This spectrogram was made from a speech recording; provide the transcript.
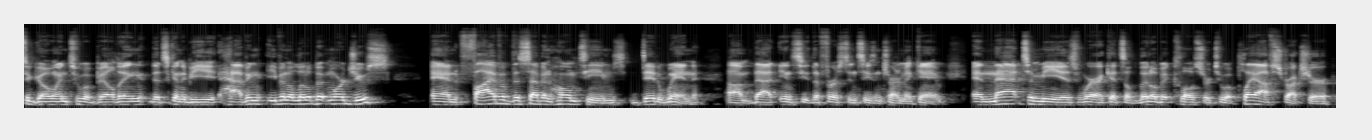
to go into a building that's going to be having even a little bit more juice. And five of the seven home teams did win um, that in the first in season tournament game. And that to me is where it gets a little bit closer to a playoff structure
